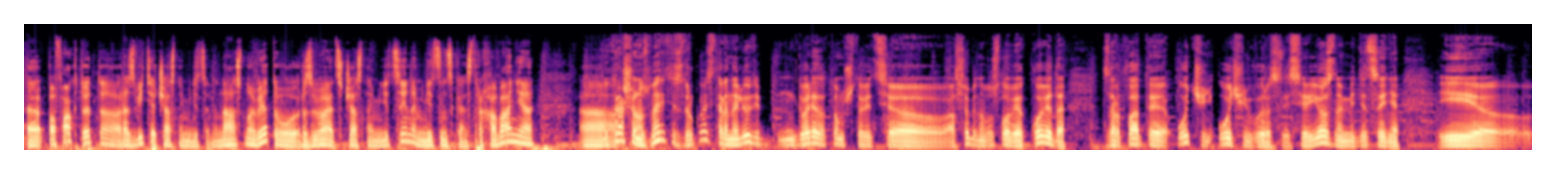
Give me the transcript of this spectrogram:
Э, по факту это развитие частной медицины. На основе этого развивается частная медицина, медицинское страхование. Э... Ну хорошо, но смотрите, с другой стороны, люди говорят о том, что ведь, э, особенно в условиях ковида, зарплаты очень-очень выросли серьезно в медицине. И, э,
